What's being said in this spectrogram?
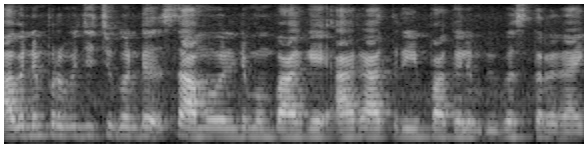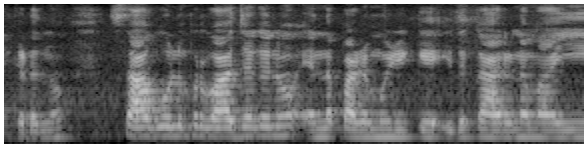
അവനും പ്രവചിച്ചുകൊണ്ട് സാമുവലിന്റെ മുമ്പാകെ ആ രാത്രിയും പകലും വിവസ്ത്രനായി കിടന്നു. സാവൂളും പ്രവാചകനോ എന്ന പഴമൊഴിക്ക് ഇത് കാരണമായി.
